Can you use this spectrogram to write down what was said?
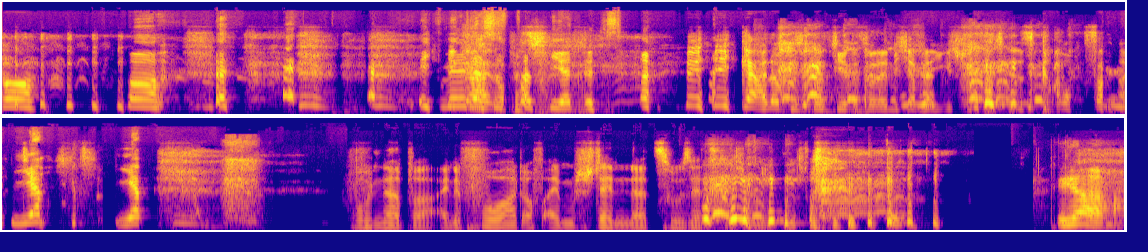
Oh, oh. Ich will, Egal, dass es- passiert ist. Egal, ob es passiert ist oder nicht, aber die Geschichte ist großartig. Ja, ja. Wunderbar. Eine Vorhaut auf einem Ständer zusätzlich. Ja,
